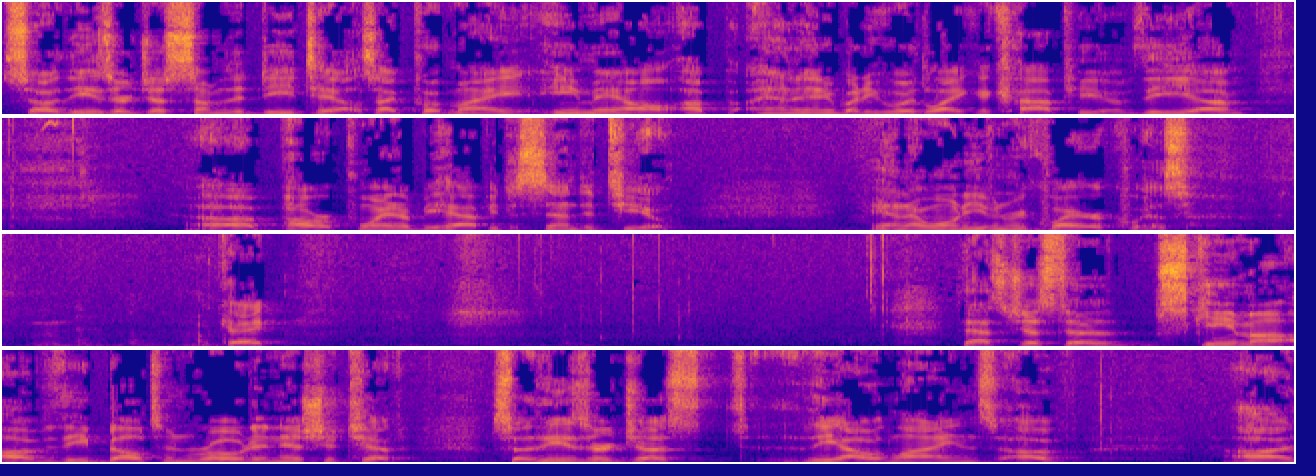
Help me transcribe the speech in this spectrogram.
So these are just some of the details. I put my email up, and anybody who would like a copy of the um, uh, PowerPoint, I'd be happy to send it to you. and I won't even require a quiz. Okay? That's just a schema of the Belt and Road Initiative. So these are just the outlines of uh,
